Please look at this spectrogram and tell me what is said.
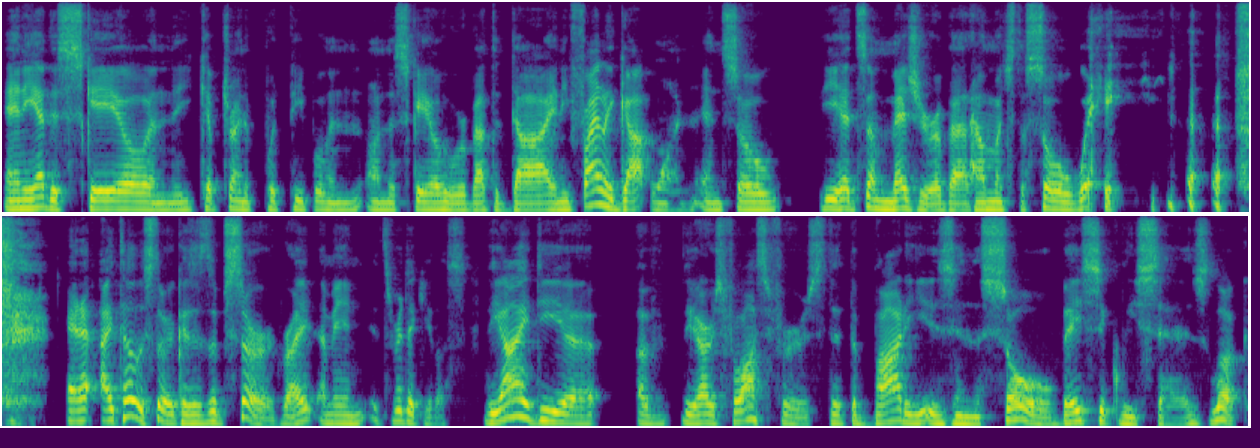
And he had this scale and he kept trying to put people in on the scale who were about to die. And he finally got one. And so he had some measure about how much the soul weighed. And I- tell the story because it's absurd, right? I mean, it's ridiculous. The idea of the Irish philosophers that the body is in the soul basically says, look,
